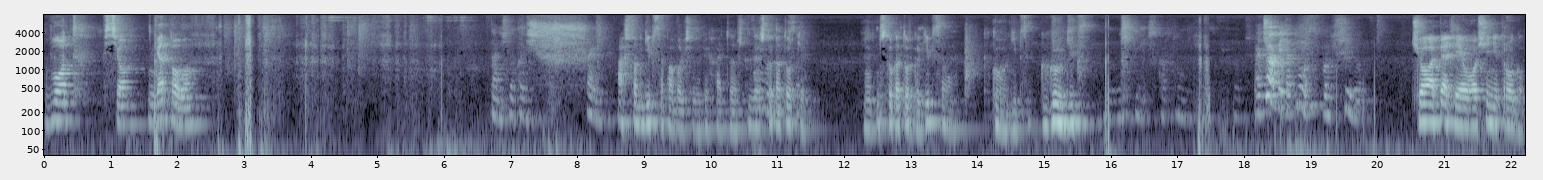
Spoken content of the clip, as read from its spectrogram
Вот, все, готово. Там еще такая А чтобы гипса побольше запихать туда, для штукатурки. Ну, это не штукатурка гипсовая. Какого гипса? Какого гипса? А что опять окно сфальшивил? Че опять я его вообще не трогал?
